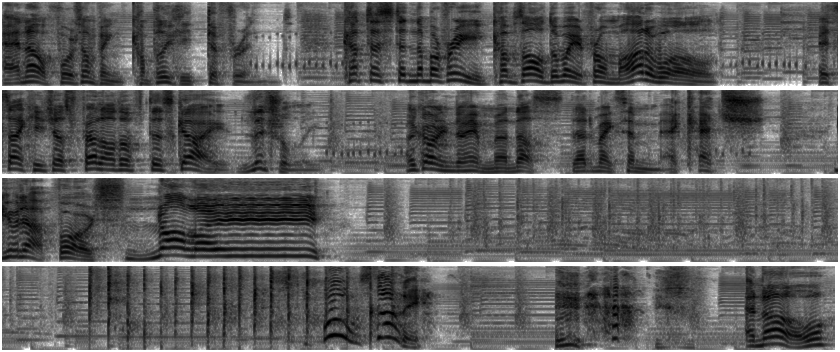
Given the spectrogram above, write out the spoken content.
And now for something completely different. Contestant number three comes all the way from Otherworld. It's like he just fell out of the sky, literally. According to him and us, that makes him a catch. Give it up for Snarly! Oh, Snarly! and now,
